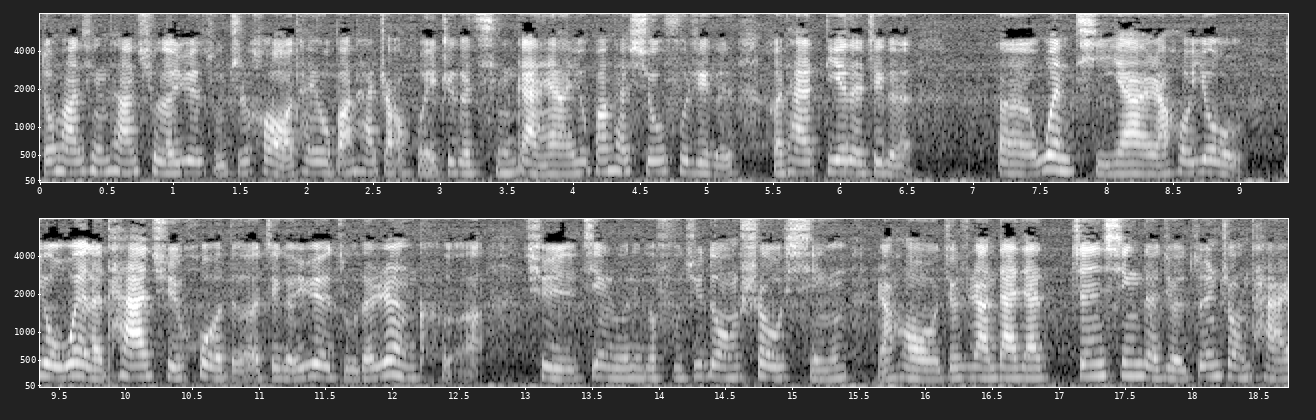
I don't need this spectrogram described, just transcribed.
东方青苍去了月族之后，他又帮他找回这个情感呀，又帮他修复这个和他爹的这个呃问题呀，然后又又为了他去获得这个月族的认可。去进入那个福居洞受刑，然后就是让大家真心的就尊重他，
